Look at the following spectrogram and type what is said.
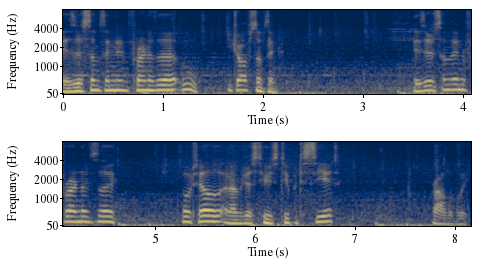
Is there something in front of the... Ooh, you dropped something. Is there something in front of the hotel and I'm just too stupid to see it? Probably.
